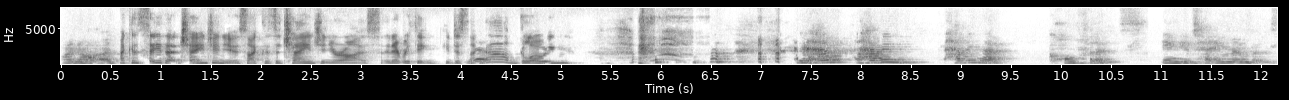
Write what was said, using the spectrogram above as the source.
I know. I, I can see that change in you. It's like there's a change in your eyes and everything. You're just like, yeah. oh, I'm glowing. and have, having having that confidence in your team members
